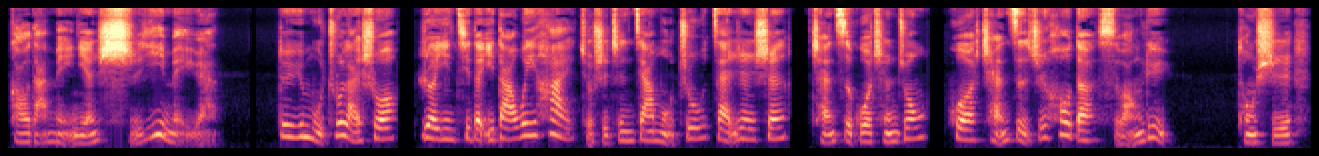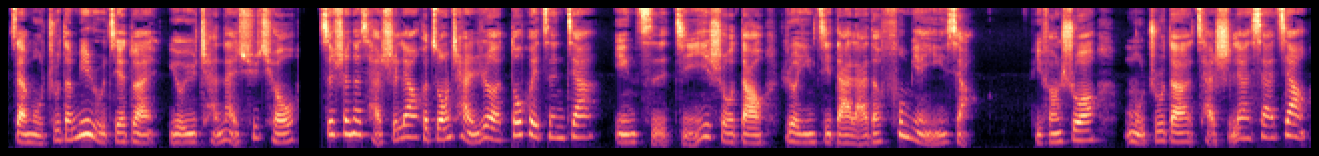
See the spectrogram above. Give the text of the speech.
高达每年十亿美元。对于母猪来说，热应激的一大危害就是增加母猪在妊娠、产子过程中或产子之后的死亡率。同时，在母猪的泌乳阶段，由于产奶需求，自身的采食量和总产热都会增加。”因此，极易受到热应激带来的负面影响，比方说母猪的采食量下降，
